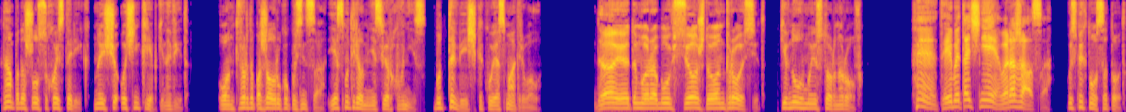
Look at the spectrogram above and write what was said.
К нам подошел сухой старик, но еще очень крепкий на вид. Он твердо пожал руку кузнеца и осмотрел меня сверху вниз, будто вещь, какую осматривал. «Дай этому рабу все, что он просит», — кивнул в мою сторону Ров. «Хе, ты бы точнее выражался», — усмехнулся тот.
